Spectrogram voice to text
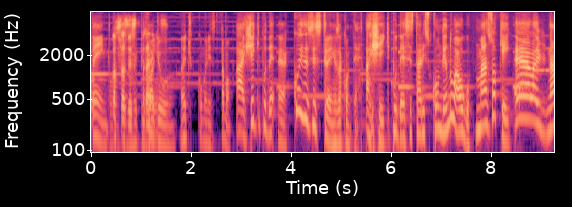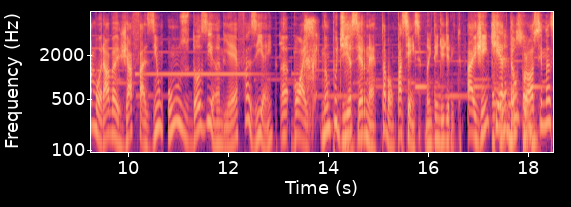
Things. coisas um estranhas. episódio anticomunista. Tá bom. Achei que pudesse. É, coisas estranhas acontecem. Achei que pudesse estar escondendo algo, mas ok. Ela namorava já faziam uns 12 anos. E é, fazia, hein? Ah, boy, não podia ser, né? Tá bom, paciência, não entendi direito. A gente é tão somos. próximas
